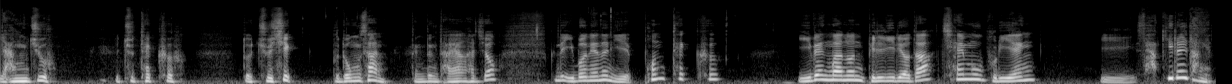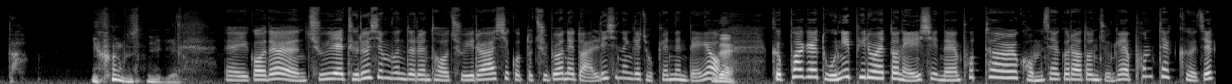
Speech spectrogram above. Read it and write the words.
양주, 주테크, 또 주식, 부동산 등등 다양하죠. 근데 이번에는 이 폰테크 200만 원 빌리려다 채무 불이행 이 사기를 당했다. 이건 무슨 얘기예요? 네, 이거는 주위에 들으신 분들은 더 주의를 하시고 또 주변에도 알리시는 게 좋겠는데요. 네. 급하게 돈이 필요했던 A 씨는 포털 검색을 하던 중에 폰테크 즉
